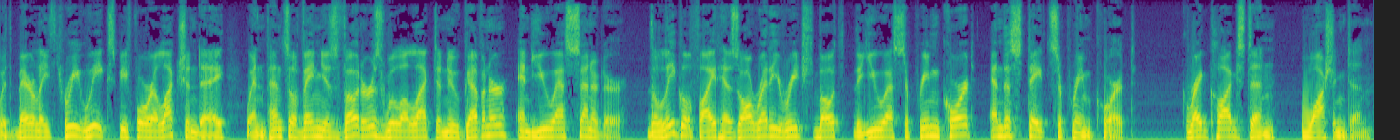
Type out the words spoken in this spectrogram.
with barely three weeks before Election Day, when Pennsylvania's voters will elect a new governor and U.S. Senator. The legal fight has already reached both the U.S. Supreme Court and the state Supreme Court. Greg Clugston, Washington.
